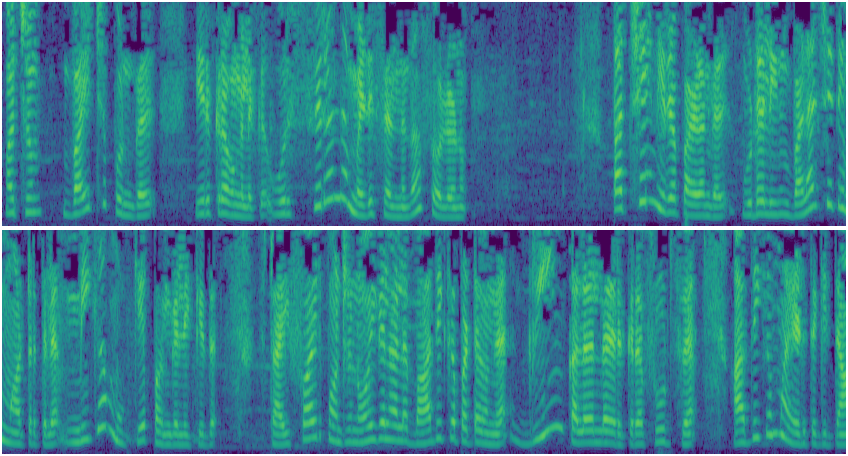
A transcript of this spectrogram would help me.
மற்றும் வயிற்றுப்புண்கள் இருக்கிறவங்களுக்கு ஒரு சிறந்த மெடிசன் தான் சொல்லணும். பச்சை நிற பழங்கள் உடலின் வளர்ச்சிதை மாற்றத்துல மிக முக்கிய பங்களிக்குது. ஸ்டைஃபாய்டு போன்ற நோய்களால பாதிக்கப்பட்டவங்க கிரீன் கலர்ல இருக்கிற ஃப்ரூட்ஸ அதிகமா எடுத்துக்கிட்டா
